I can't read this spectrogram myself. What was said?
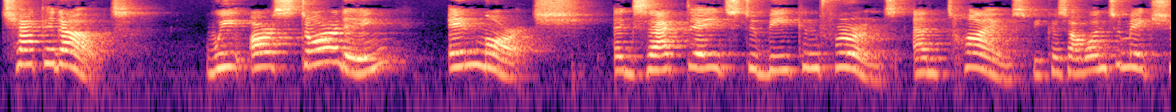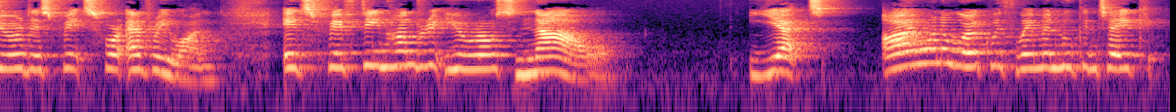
check it out. We are starting in March. Exact dates to be confirmed and times because I want to make sure this fits for everyone. It's 1500 euros now. Yet I want to work with women who can take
